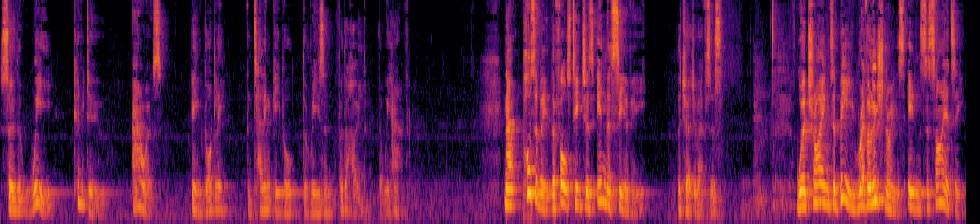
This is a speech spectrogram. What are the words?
so that we can do ours, being godly and telling people the reason for the hope that we have. Now, possibly the false teachers in the C of E, the Church of Ephesus, were trying to be revolutionaries in society.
